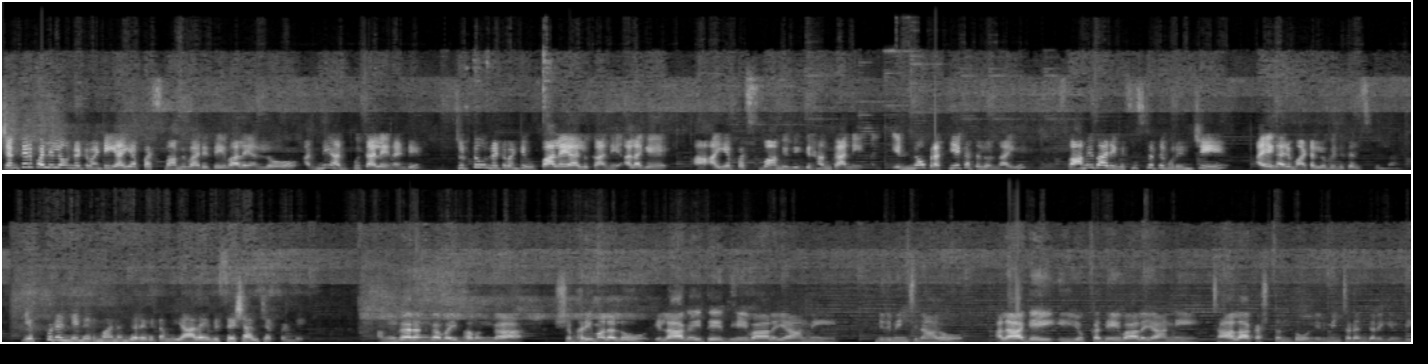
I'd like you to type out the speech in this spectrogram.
శంకరపల్లిలో ఉన్నటువంటి అయ్యప్ప స్వామి వారి దేవాలయంలో అన్ని అద్భుతాలేనండి. చుట్టూ ఉన్నటువంటి ఉపాలయాలు కానీ అలాగే ఆ అయ్యప్ప స్వామి విగ్రహం కానీ ఎన్నో ప్రత్యేకతలు ఉన్నాయి స్వామివారి విశిష్టత గురించి అయ్యగారి మాటల్లో విని తెలుసుకుందాం. ఎప్పుడండి నిర్మాణం జరగటం? ఈ ఆలయ విశేషాలు చెప్పండి. అంగరంగ వైభవంగా శబరిమలలో ఎలాగైతే దేవాలయాన్ని నిర్మించినారో అలాగే ఈ యొక్క దేవాలయాన్ని చాలా కష్టంతో నిర్మించడం జరిగింది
